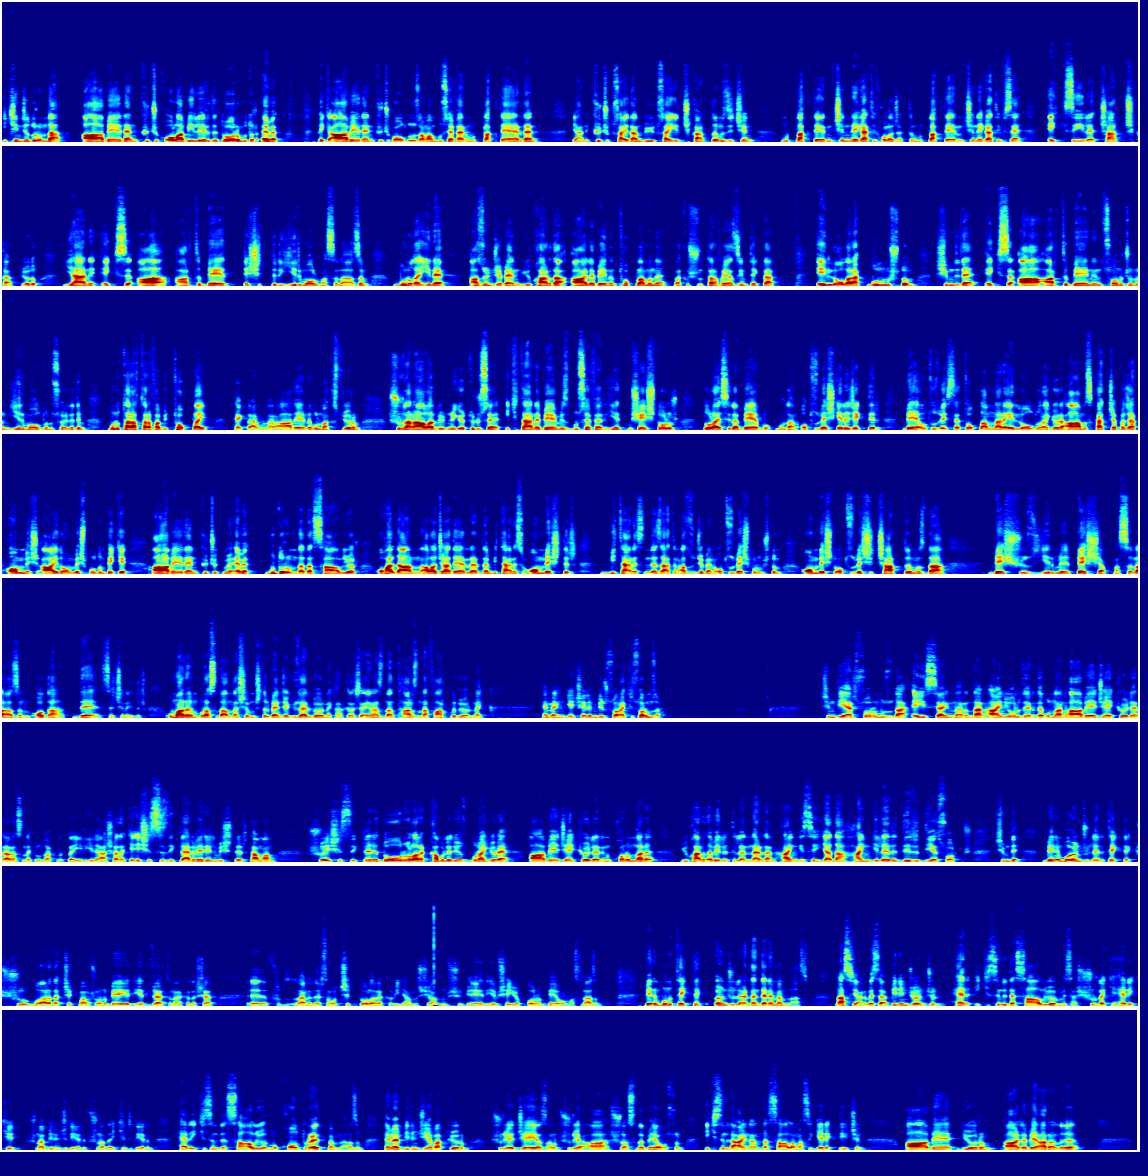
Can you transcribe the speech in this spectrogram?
İkinci durumda A B'den küçük olabilirdi. Doğru mudur? Evet. Peki A B'den küçük olduğu zaman bu sefer mutlak değerden yani küçük sayıdan büyük sayıyı çıkarttığımız için mutlak değerin için negatif olacaktır. Mutlak değerin için negatifse eksi ile çarp çıkart diyorduk. Yani eksi A artı B eşittir 20 olması lazım. Bunu da yine az önce ben yukarıda A ile B'nin toplamını bakın şu tarafa yazayım tekrar. 50 olarak bulmuştum. Şimdi de eksi A artı B'nin sonucunun 20 olduğunu söyledim. Bunu taraf tarafa bir toplayıp tekrar buradan A değerini bulmak istiyorum. Şuradan A'lar birbirini götürürse iki tane B'miz bu sefer 70'e eşit olur. Dolayısıyla B bu- buradan 35 gelecektir. B 35 ise toplamlar 50 olduğuna göre A'mız kaç yapacak? 15. A'yı da 15 buldum. Peki A B'den küçük mü? Evet. Bu durumda da sağlıyor. O halde A'nın alacağı değerlerden bir tanesi 15'tir. Bir tanesini de zaten az önce ben 35 bulmuştum. 15 ile 35'i çarptığımızda 525 yapması lazım. O da D seçeneğidir. Umarım burası da anlaşılmıştır. Bence güzel bir örnek arkadaşlar. En azından tarzında farklı bir örnek. Hemen geçelim bir sonraki sorumuza. Şimdi diğer sorumuz da ACE yayınlarından. Aynı yol üzerinde bulunan ABC köyleri arasındaki uzaklıkla ilgili aşağıdaki eşitsizlikler verilmiştir. Tamam. Şu eşitsizlikleri doğru olarak kabul ediyoruz. Buna göre ABC köylerinin konumları yukarıda belirtilenlerden hangisi ya da hangileridir diye sormuş. Şimdi benim bu öncülleri tek tek şu bu arada çıkmamış. Onu B diye düzeltin arkadaşlar. Ee, zannedersem o çıktı olarak yanlış yazmış. Çünkü E diye bir şey yok. Onun B olması lazım. Benim bunu tek tek öncüllerden denemem lazım. Nasıl yani? Mesela birinci öncül her ikisini de sağlıyor. Mesela şuradaki her iki, şuna birinci diyelim, şuna da ikinci diyelim. Her ikisini de sağlıyor mu kontrol etmem lazım. Hemen birinciye bakıyorum. Şuraya C yazalım, şuraya A, şurası da B olsun. İkisini de aynı anda sağlaması gerektiği için AB diyorum. A ile B aralığı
